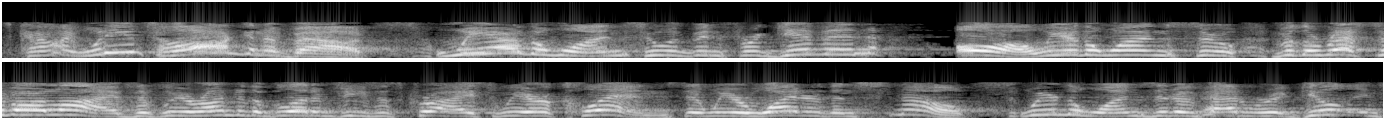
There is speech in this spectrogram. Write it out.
It's kind of like, what are you talking about? We are the ones who have been forgiven all. We are the ones who, for the rest of our lives, if we are under the blood of Jesus Christ, we are cleansed and we are whiter than snow. We're the ones that have had guilt and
